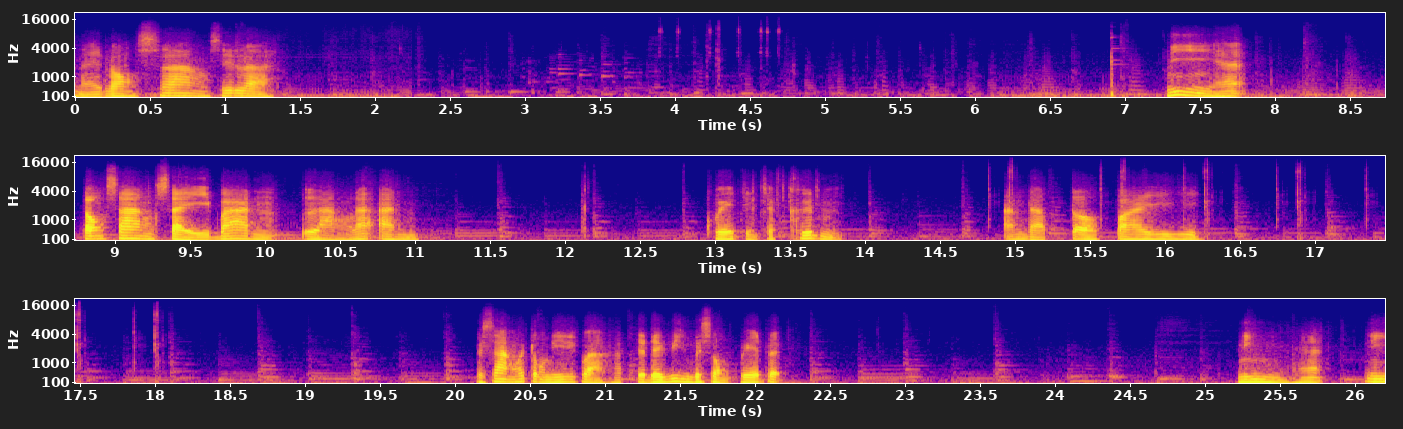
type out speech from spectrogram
ไหนลองสร้างสิล่ะ นี่ฮะ ต้องสร้างใส่บ้านหลังละอัน เควสถึงจะขึ้น อันดับต่อไป ไปสร้างไว้ตรงนี้ดีกว่าครับ จะได้วิ่งไปส่งเควสด้วยนี่ฮะ นี่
